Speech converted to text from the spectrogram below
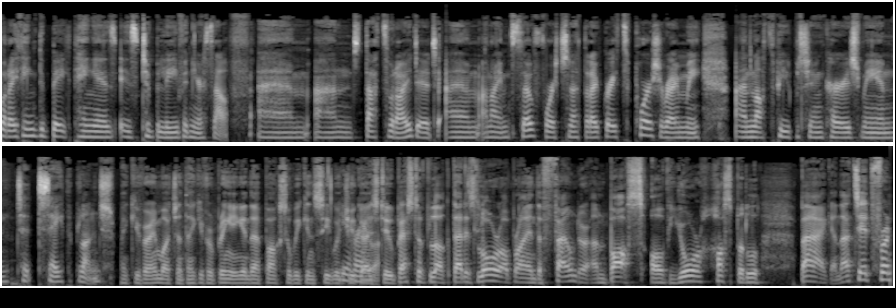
But I think the big thing is is to believe in yourself. Um, and that's what I did. Um, and I'm so fortunate that I've great support around me and lots of people to encourage me and to, to take the plunge. Thank you very much, and thank you for bringing in that box so we can see what You're you guys do. Best of luck. That is Laura O'Brien, the founder and boss of Your Hospital Bag, and that's it for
